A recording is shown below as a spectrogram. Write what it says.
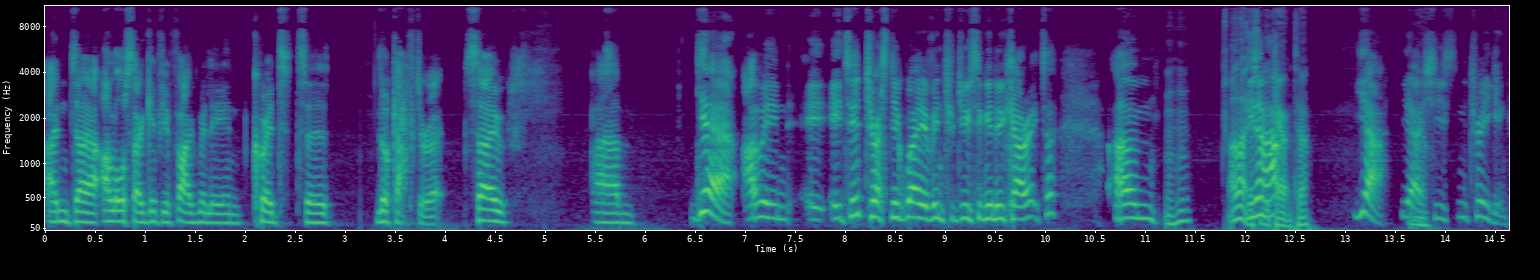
and uh, I'll also give you five million quid to look after it. So, um, yeah, I mean, it, it's interesting way of introducing a new character. Um, I like this know character. yeah, yeah, Yeah. she's intriguing.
